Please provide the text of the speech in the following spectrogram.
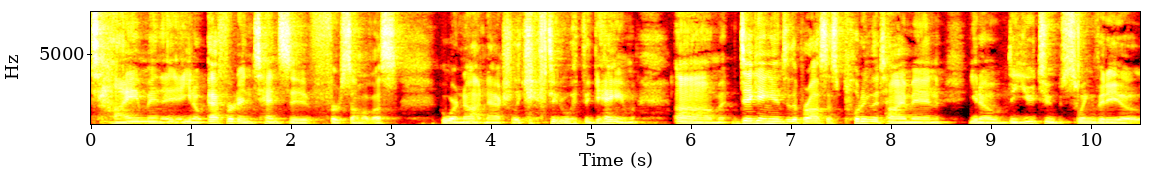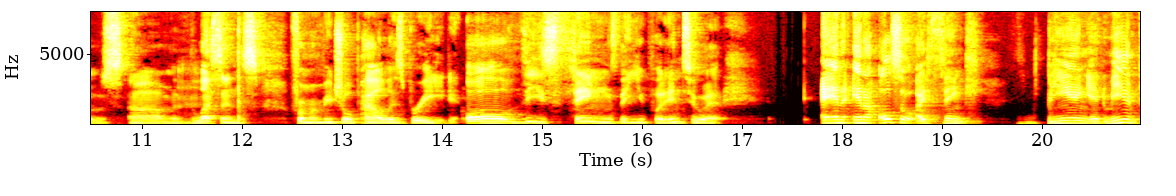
time and you know effort intensive for some of us who are not naturally gifted with the game um, digging into the process putting the time in you know the youtube swing videos um, mm-hmm. lessons from our mutual pal liz breed. All these things that you put into it. And and I also i think being it me and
